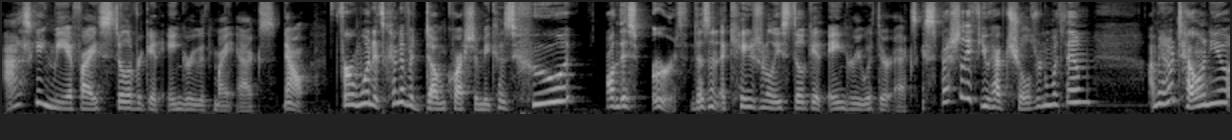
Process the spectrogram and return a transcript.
asking me if I still ever get angry with my ex. Now, for one, it's kind of a dumb question because who on this earth doesn't occasionally still get angry with their ex, especially if you have children with them? I mean, I'm telling you,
